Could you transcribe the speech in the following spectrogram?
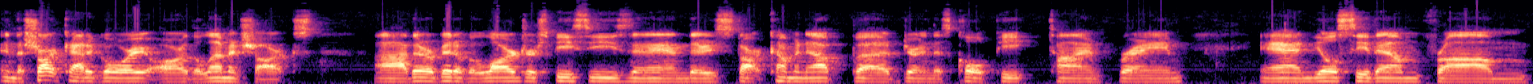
in the shark category are the lemon sharks. Uh, they're a bit of a larger species and they start coming up uh, during this cold peak time frame. And you'll see them from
